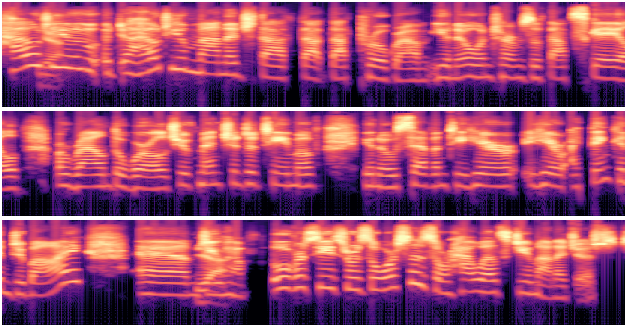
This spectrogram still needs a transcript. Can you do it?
how do yeah. you how do you manage that that that program, you know, in terms of that scale around the world? You've mentioned a team of, you know, 70 here here I think in Dubai. Um do yeah. you have overseas resources or how else do you manage it?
